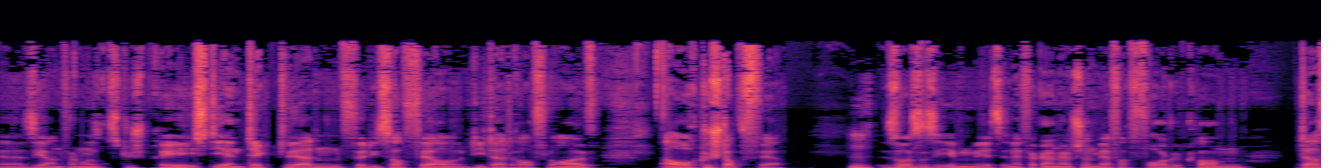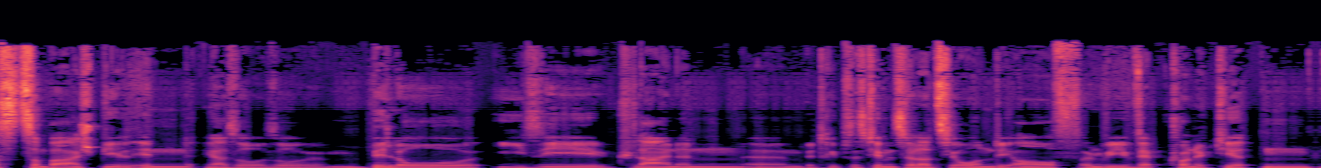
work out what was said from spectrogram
äh, Sie Anfang unseres Gesprächs, die entdeckt werden für die Software, die da drauf läuft, auch gestopft werden. Hm. So ist es eben jetzt in der Vergangenheit schon mehrfach vorgekommen, dass zum Beispiel in ja so so Billo easy kleinen ähm, Betriebssysteminstallationen, die auf irgendwie webkonnektierten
